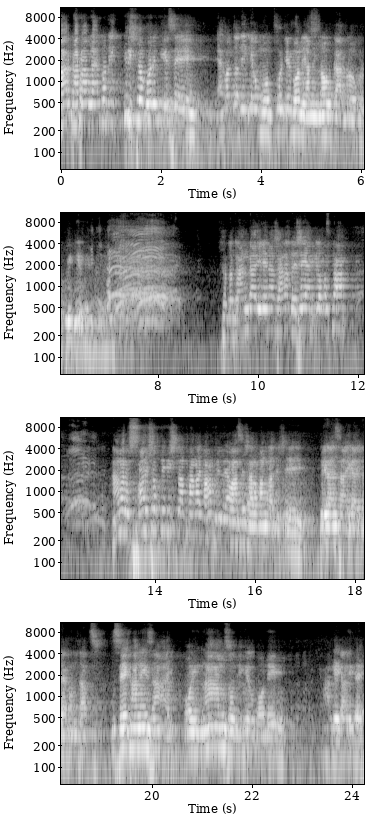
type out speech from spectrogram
মার্কাটা আল্লাহ এত নিকৃষ্ট করে দিয়েছে। এখন যদি কেউ মুখ ফুটে বলে, আমি নৌকার নৌকর পিটিয়ে শুধু টাঙ্গাইলে না, সারা দেশে একই অবস্থা। আমার ছয়শো তিরিশটা থানায় মাহফিল দেওয়া আছে সারা বাংলাদেশে। জায়গায় এখন যাচ্ছে। যেখানে যায় ওই নাম যদি কেউ বলে আগে গালি দেয়।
